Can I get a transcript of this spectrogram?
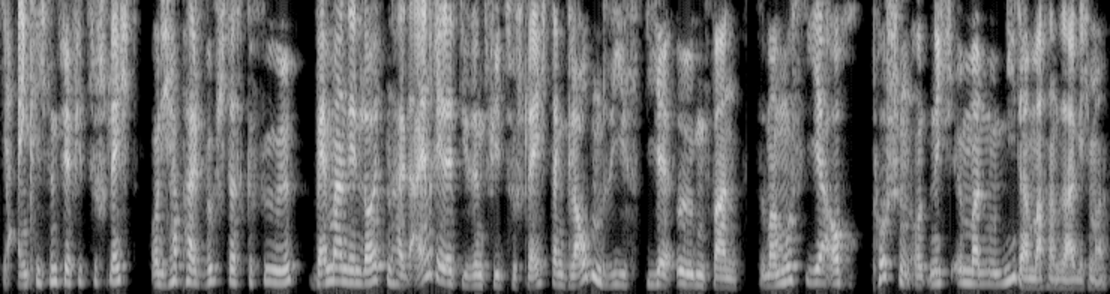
ja, eigentlich sind wir viel zu schlecht. Und ich habe halt wirklich das Gefühl, wenn man den Leuten halt einredet, die sind viel zu schlecht, dann glauben sie es dir irgendwann. So, man muss sie ja auch pushen und nicht immer nur niedermachen, sage ich mal.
